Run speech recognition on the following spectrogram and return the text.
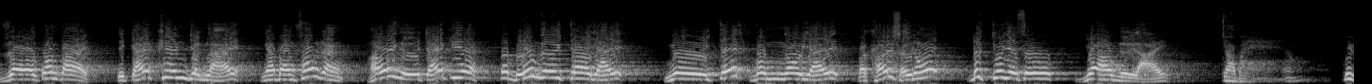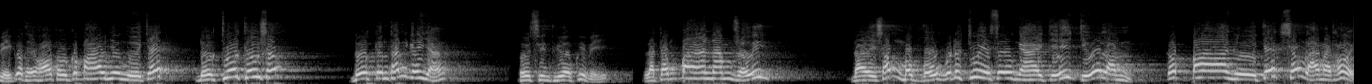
rời quan tài. Thì kẻ khiên dừng lại, ngài bàn phán rằng, hỡi người trẻ kia, ta biểu ngươi chờ dậy. Người chết vùng ngồi dậy và khởi sự nói, đức chúa giêsu giao người lại cho mẹ. Quý vị có thể hỏi tôi có bao nhiêu người chết được chúa cứu sống, được kinh thánh ghi nhận? Tôi xin thưa quý vị là trong ba năm rưỡi, đời sống một vụ của đức chúa giêsu ngài chỉ chữa lành, có ba người chết sống lại mà thôi.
